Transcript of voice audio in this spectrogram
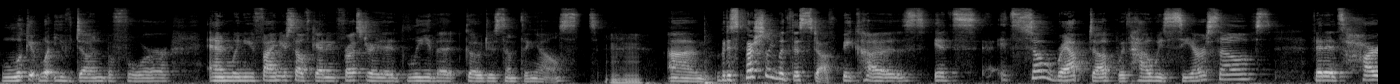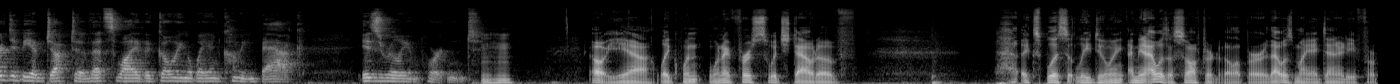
look at what you've done before. And when you find yourself getting frustrated leave it go do something else. Mm-hmm. Um, but especially with this stuff because it's it's so wrapped up with how we see ourselves that it's hard to be objective. That's why the going away and coming back is really important. Mm-hmm. Oh yeah, like when when I first switched out of explicitly doing. I mean, I was a software developer. That was my identity for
